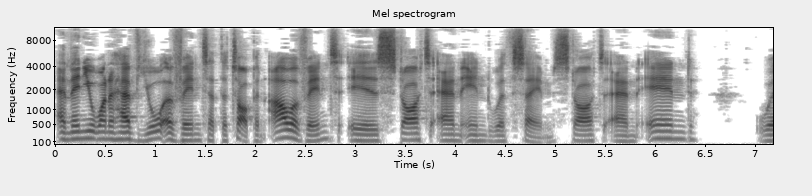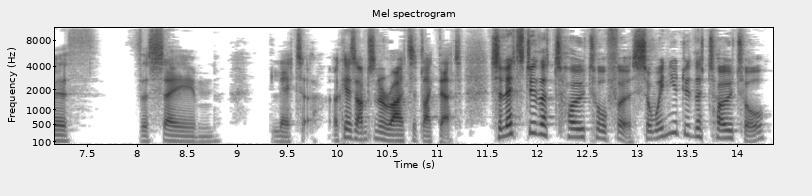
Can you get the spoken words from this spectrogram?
and then you want to have your event at the top. And our event is start and end with same. Start and end with the same letter. Okay, so I'm just going to write it like that. So let's do the total first. So when you do the total,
